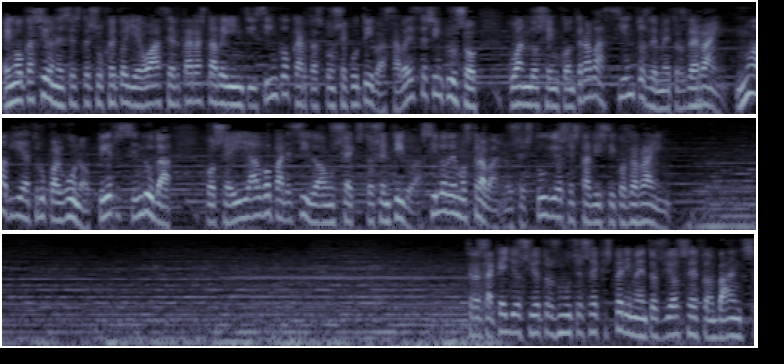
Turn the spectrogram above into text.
En ocasiones, este sujeto llegó a acertar hasta 25 cartas consecutivas, a veces incluso cuando se encontraba a cientos de metros de Rhine. No había truco alguno. Pierce, sin duda, poseía algo parecido a un sexto sentido. Así lo demostraban los estudios estadísticos de Rhine. Tras aquellos y otros muchos experimentos, Joseph Banks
